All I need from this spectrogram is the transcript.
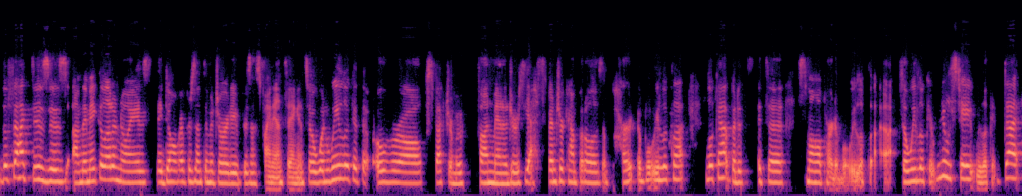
the fact is is um, they make a lot of noise. They don't represent the majority of business financing. And so when we look at the overall spectrum of fund managers yes venture capital is a part of what we look at look at but it's it's a small part of what we look at. So we look at real estate we look at debt.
